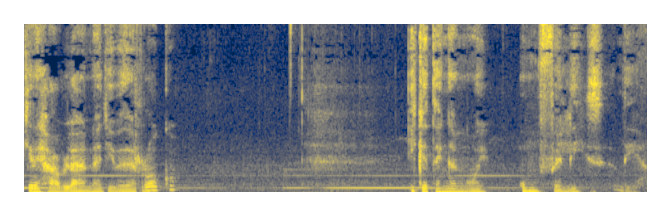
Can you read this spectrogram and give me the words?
Quienes hablan allí de Rocco y que tengan hoy un feliz día.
